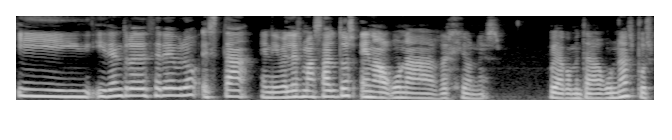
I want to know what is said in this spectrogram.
Y, y dentro del cerebro está en niveles más altos en algunas regiones. Voy a comentar algunas, pues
